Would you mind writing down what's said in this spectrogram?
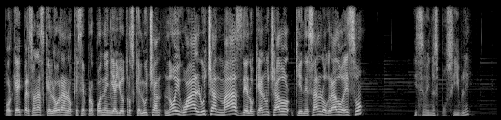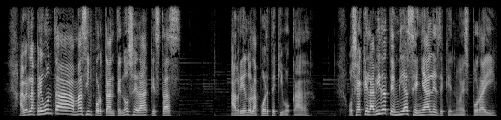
Porque hay personas que logran lo que se proponen y hay otros que luchan, no igual, luchan más de lo que han luchado quienes han logrado eso. Y si no es posible. A ver, la pregunta más importante, ¿no será que estás abriendo la puerta equivocada. O sea que la vida te envía señales de que no es por ahí.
